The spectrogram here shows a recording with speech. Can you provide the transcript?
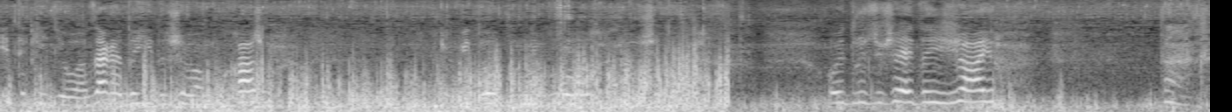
І такі діла. Зараз доїду вже вам покажу. Відео не було дуже довго. Ой, друзі, вже я доїжджаю. Так.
